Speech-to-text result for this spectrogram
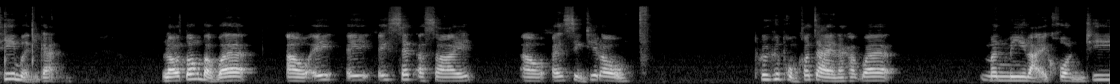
ที่เหมือนกัน เราต้องแบบว่าเอาไอ้ไอ้ไอ้ set aside เอาไอ้สิ่งที่เราคือคือผมเข้าใจนะครับว่ามันมีหลายคนที่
